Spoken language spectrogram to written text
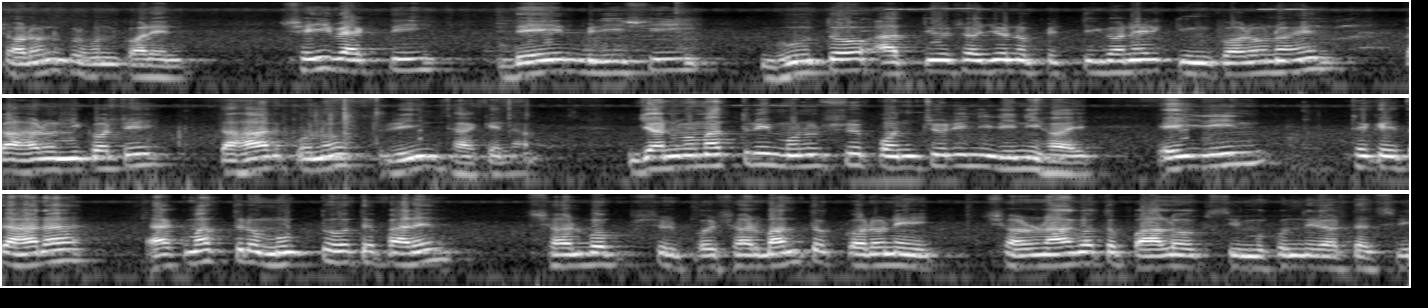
শরণ গ্রহণ করেন। সেই ব্যক্তি দেব, ঋষি, ভূত, আত্মীয় স্বজন ও পিতৃগণের কিঙ্কর নহেন কাহারও নিকটে তাহার কোনো ঋণ থাকে না। জন্মমাত্রই মনুষ্য পঞ্চঋণী ঋণী হয়। এই ঋণ থেকে তাহারা একমাত্র মুক্ত হতে পারেন। সর্ব, সর্বান্তকরণে শরণাগত পালক শ্রী মুকুন্দের, অর্থাৎ শ্রী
